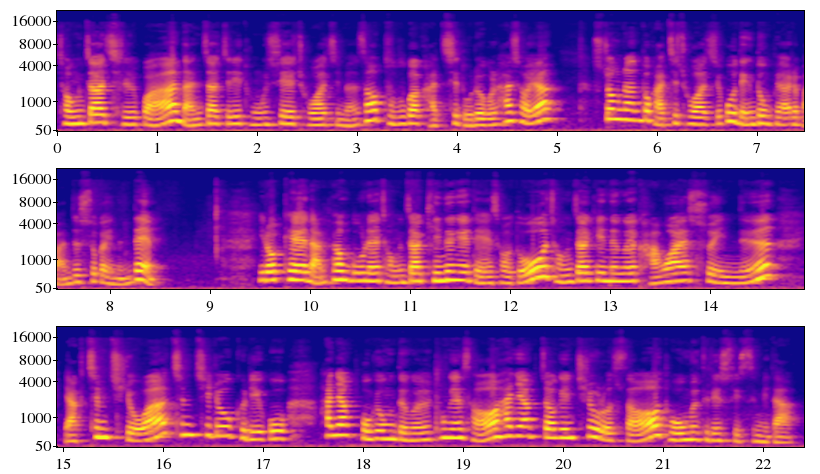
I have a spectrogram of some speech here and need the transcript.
정자질과 난자질이 동시에 좋아지면서 부부가 같이 노력을 하셔야 수정란도 같이 좋아지고 냉동 배아를 만들 수가 있는데 이렇게 남편분의 정자 기능에 대해서도 정자 기능을 강화할 수 있는 약침 치료와 침 치료 그리고 한약 복용 등을 통해서 한의학적인 치료로서 도움을 드릴 수 있습니다.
